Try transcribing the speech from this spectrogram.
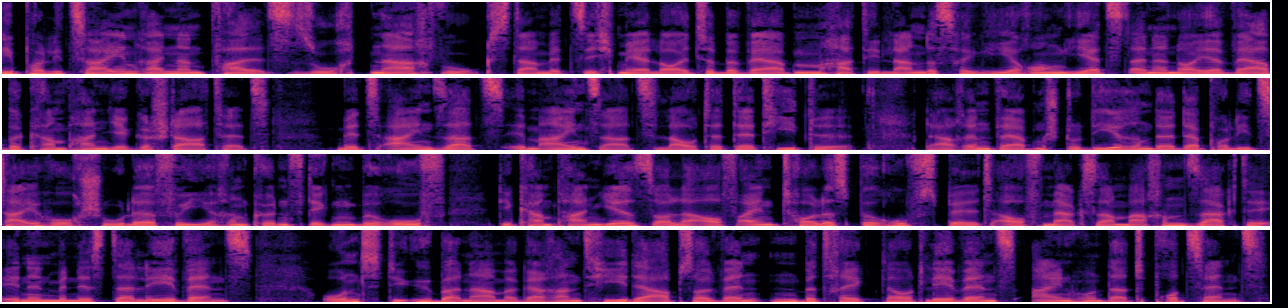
Die Polizei in Rheinland-Pfalz sucht Nachwuchs. Damit sich mehr Leute bewerben, hat die Landesregierung jetzt eine neue Werbekampagne gestartet. Mit Einsatz im Einsatz lautet der Titel. Darin werben Studierende der Polizeihochschule für ihren künftigen Beruf. Die Kampagne solle auf ein tolles Berufsbild aufmerksam machen, sagte Innenminister Levens. Und die Übernahmegarantie der Absolventen beträgt laut Levens 100 Prozent.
